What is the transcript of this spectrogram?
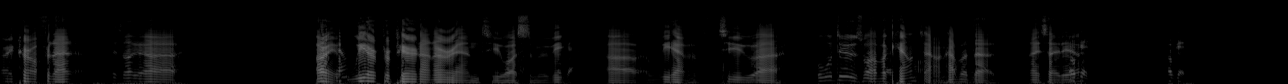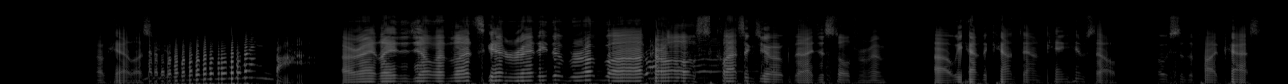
All right, Carl, for that. It's like, uh, all right, we are prepared on our end to watch the movie. Uh, and we have to. Uh, what we'll do is we'll have a countdown. How about that? Nice idea. Okay. Okay. Okay, I lost you. All right, ladies and gentlemen, let's get ready to brumba. Carl's classic joke that I just stole from him. Uh, we have the Countdown King himself, host of the podcast,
